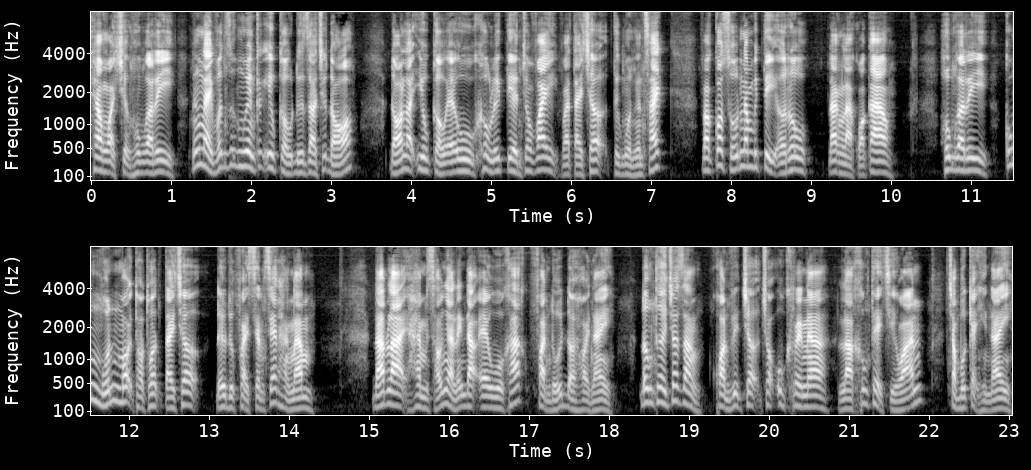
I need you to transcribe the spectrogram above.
Theo Ngoại trưởng Hungary, nước này vẫn giữ nguyên các yêu cầu đưa ra trước đó. Đó là yêu cầu EU không lấy tiền cho vay và tài trợ từ nguồn ngân sách và con số 50 tỷ euro đang là quá cao. Hungary cũng muốn mọi thỏa thuận tài trợ đều được phải xem xét hàng năm. Đáp lại, 26 nhà lãnh đạo EU khác phản đối đòi hỏi này, đồng thời cho rằng khoản viện trợ cho Ukraine là không thể trì hoãn trong bối cảnh hiện nay.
